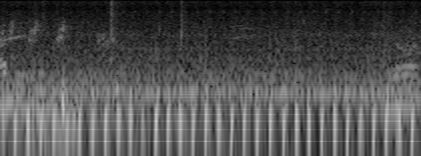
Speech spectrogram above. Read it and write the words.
ะเด็กยอด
